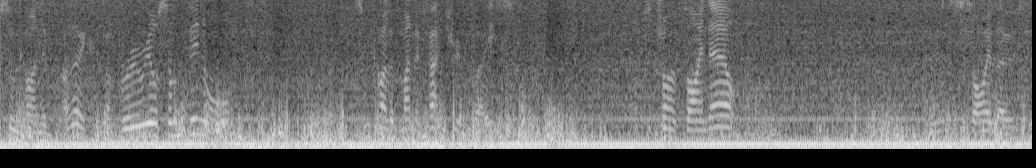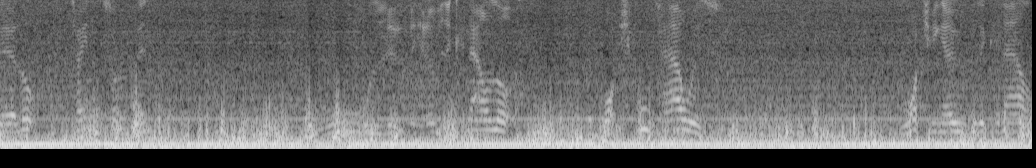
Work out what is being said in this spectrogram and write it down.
Some kind of, I don't know, a brewery or something, or some kind of manufacturing place. To try and find out. There's silos there, look, containing something. Ooh, over the canal, look. The watchful towers. Watching over the canal.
